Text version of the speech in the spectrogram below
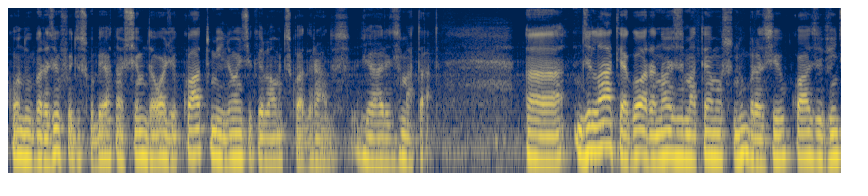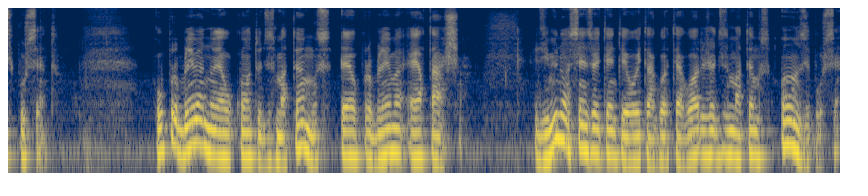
quando o Brasil foi descoberto, nós tínhamos da ordem de 4 milhões de quilômetros quadrados de área desmatada. Uh, de lá até agora, nós desmatamos no Brasil quase 20%. O problema não é o quanto desmatamos, é o problema é a taxa. De 1988 até agora, já desmatamos 11%.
